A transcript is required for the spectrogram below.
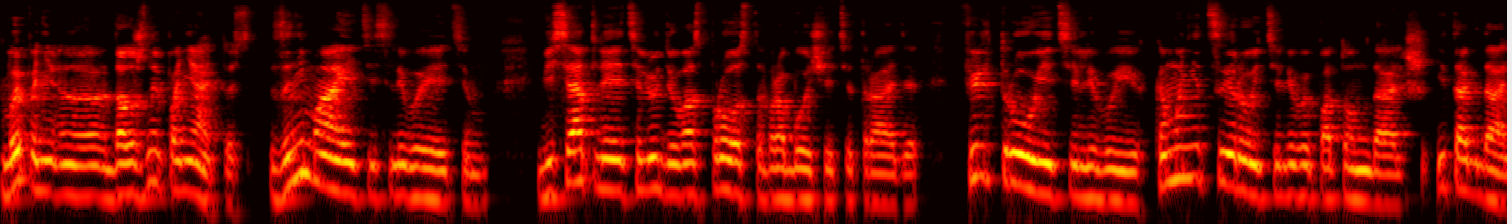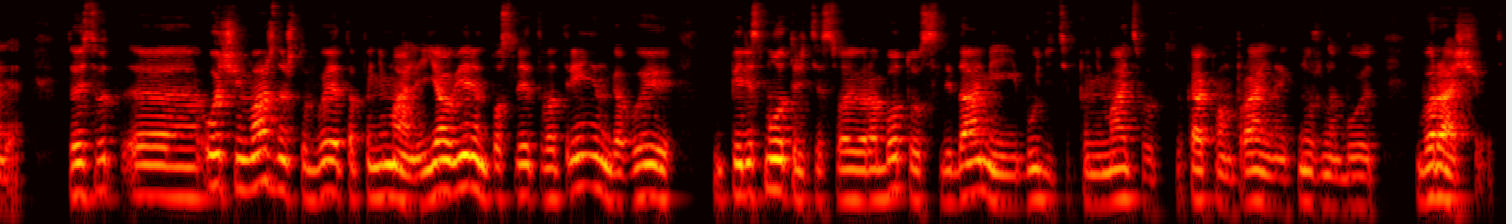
вы э, должны понять, то есть занимаетесь ли вы этим, висят ли эти люди у вас просто в рабочей тетради, фильтруете ли вы их, коммуницируете ли вы потом дальше и так далее. То есть вот э, очень важно, чтобы вы это понимали. Я уверен, после этого тренинга вы пересмотрите свою работу следами и будете понимать, вот, как вам правильно их нужно будет выращивать.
